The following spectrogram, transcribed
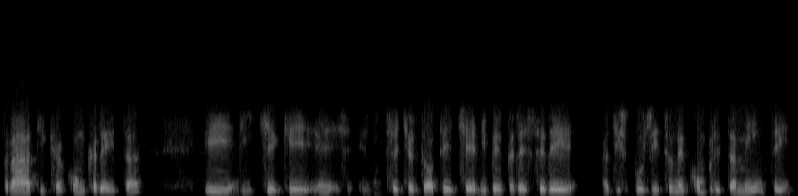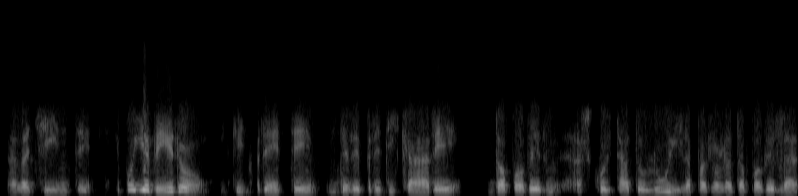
pratica, concreta e dice che eh, il sacerdote è celibe per essere a disposizione completamente alla gente. E poi è vero che il prete deve predicare dopo aver ascoltato lui la parola, dopo averla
